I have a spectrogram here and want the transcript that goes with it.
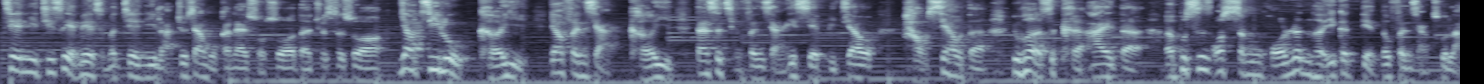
建议？其实也没有什么建议啦，就像我刚才所说的，就是说要记录可以，要分享可以，但是请分享一些比较好笑的，又或者是可爱的，而不是我生活任何一个点都分享出来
